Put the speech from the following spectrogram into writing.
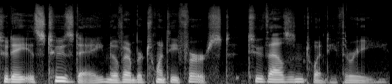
Today is Tuesday, November 21st, 2023.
